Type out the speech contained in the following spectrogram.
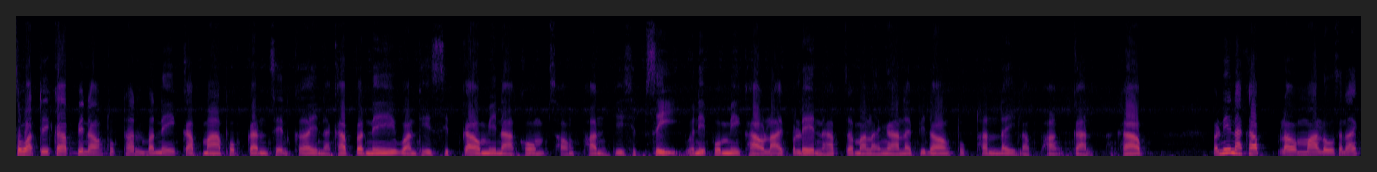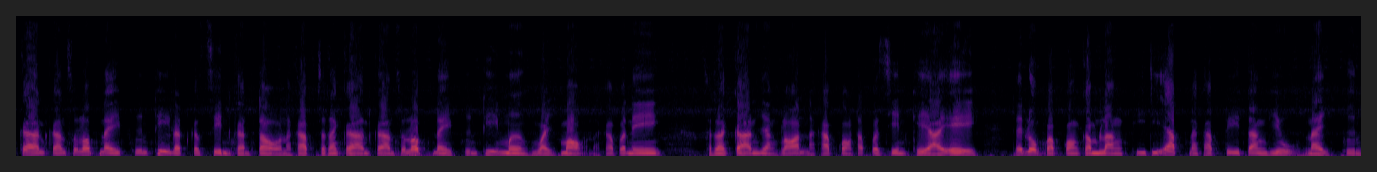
สวัสดีครับพี่น้องทุกท่านวันนี้กลับมาพบกันเช่นเคยนะครับ วันนี้วันที่ 19 มีนาคม 2024 วันนี้ผมมีข่าวหลายประเด็นนะครับ จะมารายงานให้พี่น้องทุกท่านได้รับฟังกันนะครับ วันนี้นะครับเรามาลงสถานการณ์การสู้รบในพื้นที่รัฐกสินกันต่อนะครับสถานการณ์การสู้รบในพื้นที่เมืองไวเหมาะนะครับวันนี้สถานการณ์อย่างร้อนนะครับกองทัพกสิน KIA ได้ร่วมกับกองกำลัง PDF นะครับที่ตั้งอยู่ในพื้น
